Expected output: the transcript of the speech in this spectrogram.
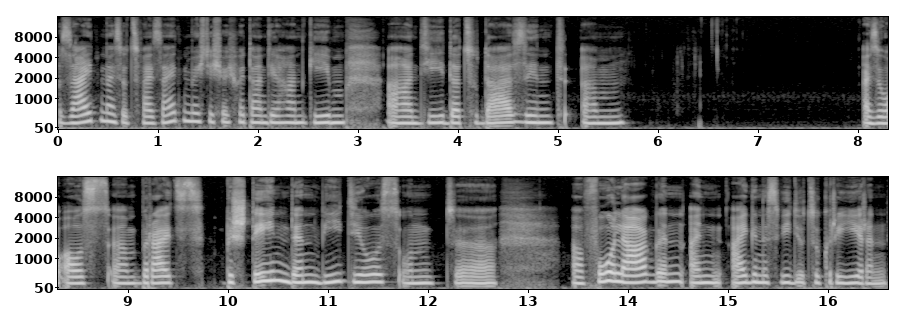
Seiten, also zwei Seiten möchte ich euch heute an die Hand geben, äh, die dazu da sind, ähm, also aus ähm, bereits bestehenden Videos und äh, äh, Vorlagen ein eigenes Video zu kreieren.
